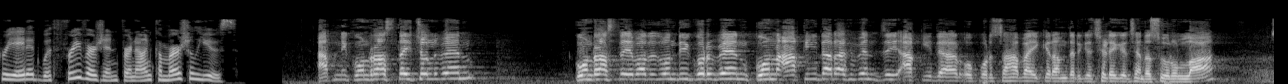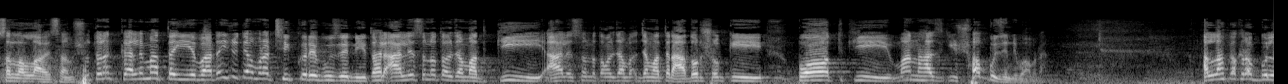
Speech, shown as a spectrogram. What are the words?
Created with free version for non-commercial use. আপনি কোন রাস্তায় চলবেন? কোন রাস্তায় ইবাদতবন্দি করবেন? কোন আকিদা রাখবেন? যে আকিদার ওপর সাহাবাই কেরামদেরকে ছেড়ে গেছেন রসুল্লাহ সাল্লাম। সুতরাং কালেমা তাইবাটাই যদি আমরা ঠিক করে বুঝে নিই, তাহলে আহলে সুন্নতল জামাত কি? আহলে সুন্নতল জামাতের আদর্শ কি? পথ কি? মানহাজ কি? সব বুঝে নিব আমরা। আল্লাহ পাক রব্বুল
